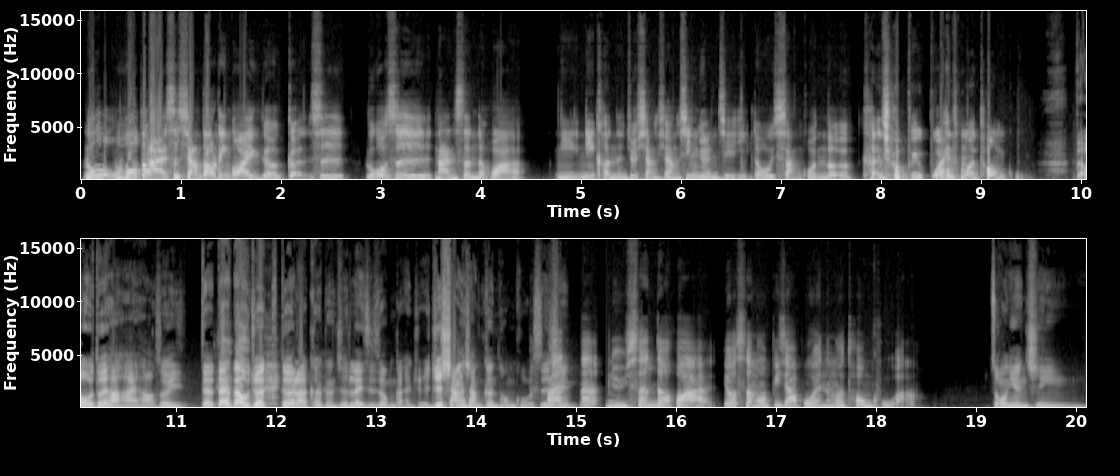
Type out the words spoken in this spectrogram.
如果我我本来是想到另外一个梗是，如果是男生的话。你你可能就想想，新垣结衣都闪婚了，可能就不不会那么痛苦。但我对他还好，所以但但但我觉得对了，可能就是类似这种感觉，就想想更痛苦的事情。那女生的话，有什么比较不会那么痛苦啊？周年庆，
